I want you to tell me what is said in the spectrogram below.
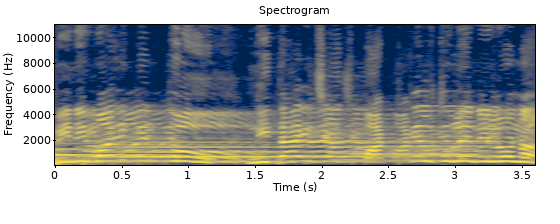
বিনিময়ে কিন্তু নিতাই চাঁদ পাটকেল তুলে নিল না।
